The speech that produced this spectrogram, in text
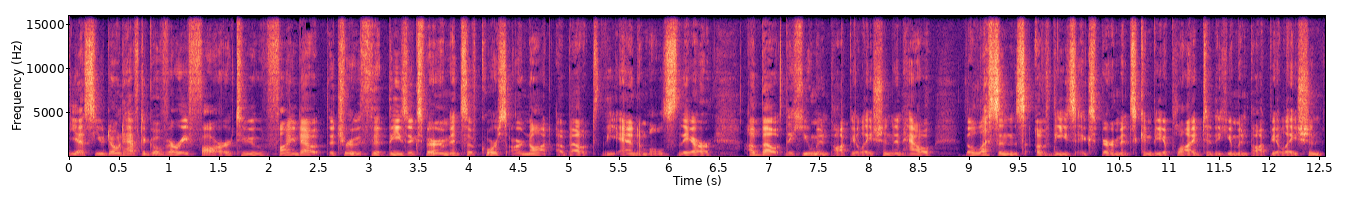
yes, you don't have to go very far to find out the truth that these experiments, of course, are not about the animals. They are about the human population and how the lessons of these experiments can be applied to the human population,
